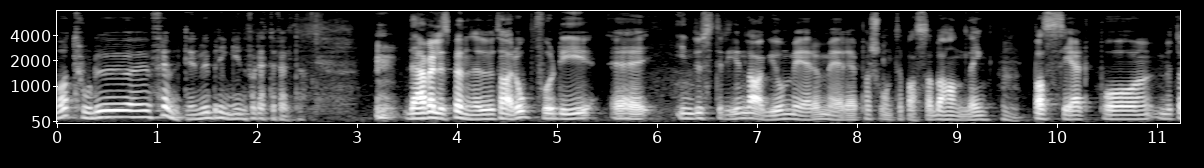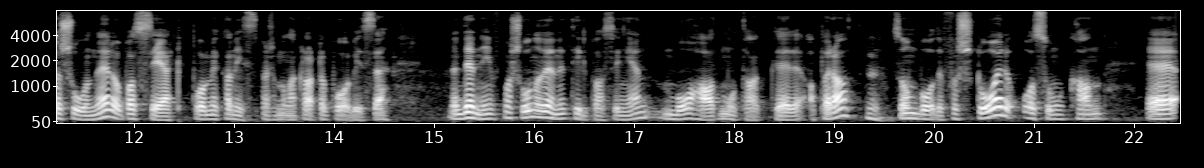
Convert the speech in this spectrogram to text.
hva tror du fremtiden vil bringe innenfor dette feltet? Det er veldig spennende du tar opp, fordi industrien lager jo mer og mer persontilpassa behandling mm. basert på mutasjoner og basert på mekanismer som man har klart å påvise. Men denne informasjonen og denne tilpassingen må ha et mottakerapparat mm. som både forstår og som kan eh,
